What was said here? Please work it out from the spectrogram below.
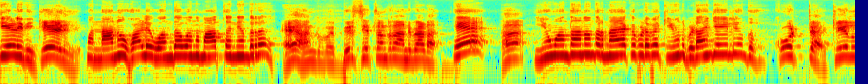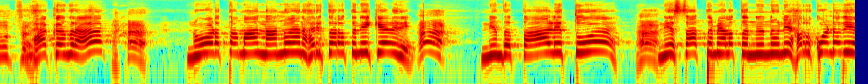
ಕೇಳಿದಿ. ಕೇಳಿ ನಾನು ಹೊಳ್ಳಿ ಒಂದ ಒಂದ್ ಮಾತನ್ನಿ ಅಂದ್ರ? ಏ ಹಂಗ ಬಿಡ್ಸಿತ್ತಂದ್ರ ಅನ್ಬೇಡ ಏ ಹಾ? ಇವ್ ಅಂದಾನಂದ್ರ ನಾಯಕ ಬಿಡ್ಬೇಕು ಇವನ್ ಬಿಡಂಗೆ ಇಲ್ಲಿ ಒಂದು ಕೊಟ್ಟ ಕೇಳು ಯಾಕಂದ್ರ ನೋಡತ್ತಮ್ಮ ನಾನು ಏನ್ ಹರಿತಾರತ್ತ ನೀ ಕೇಳಿದಿ. ನಿಂದ ತಾಳಿತ್ತು ನೀ ಸತ್ತ ಮೇಲತ್ತ ನಿನ್ನ ನೀ ಹರ್ಕೊಂಡದಿ.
